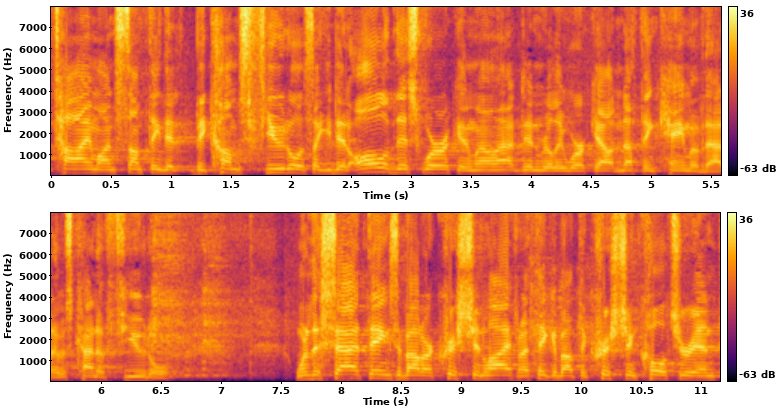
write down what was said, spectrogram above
time on something that becomes futile. It's like you did all of this work and, well, that didn't really work out. Nothing came of that. It was kind of futile. One of the sad things about our Christian life, and I think about the Christian culture in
